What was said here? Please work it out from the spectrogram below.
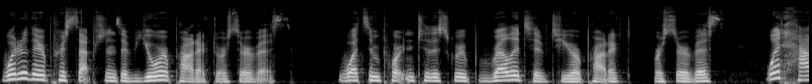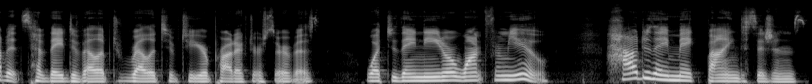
What are their perceptions of your product or service? What's important to this group relative to your product or service? What habits have they developed relative to your product or service? What do they need or want from you? How do they make buying decisions?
